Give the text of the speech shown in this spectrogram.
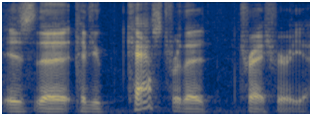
Is the, have you cast for the trash fairy yet?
